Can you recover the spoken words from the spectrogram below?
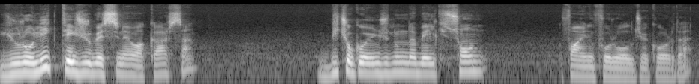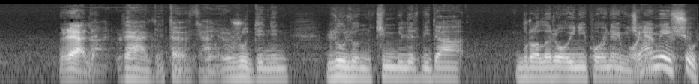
EuroLeague tecrübesine bakarsan birçok oyuncunun da belki son Final Four olacak orada. Real'de. Real'de tabii. Evet, yani Rudy'nin, Lul'un kim bilir bir daha buraları oynayıp oynamayacağı meşhur.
